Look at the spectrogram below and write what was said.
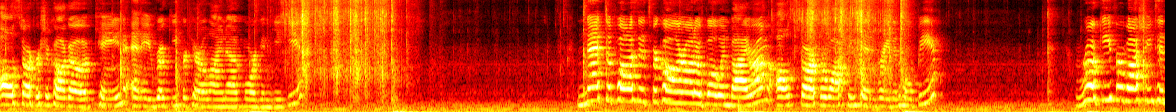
All-Star for Chicago of Kane. And a rookie for Carolina of Morgan Geekie. Net deposits for Colorado, Bowen Byram. All-Star for Washington, Braden Holtby. Rookie for Washington,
